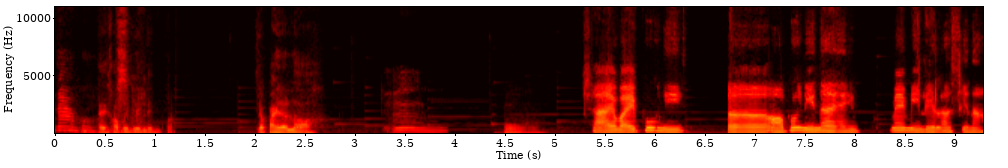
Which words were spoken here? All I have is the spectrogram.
หน้าหมอให้เขาไปเดินเล่นก่อน จะไปแล้วเหรอ อืมโอ้ใช้ไว้พรุ่งนี้ เอ่ออ๋อพรุ่งนี้นายไม่มีเรียนแล้วสินะ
